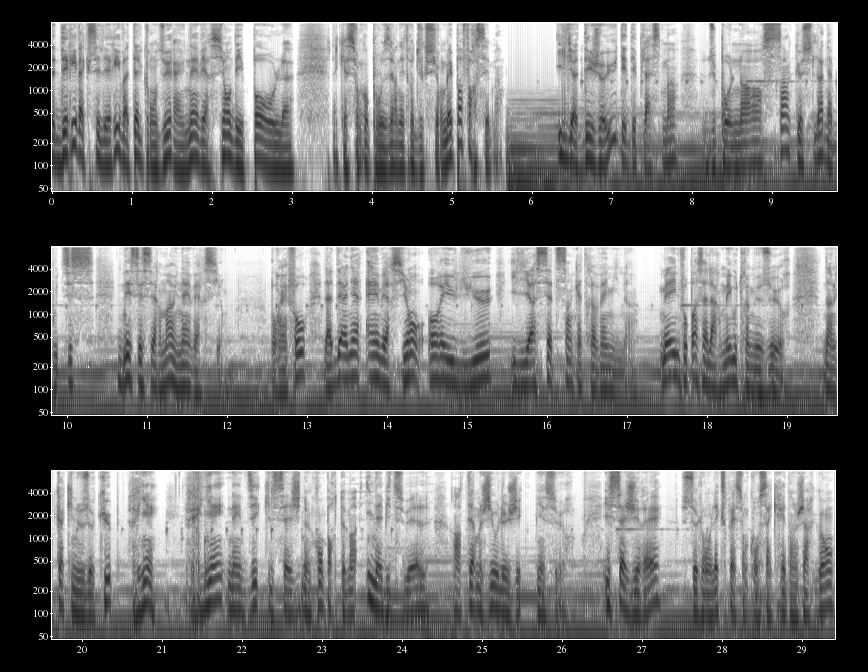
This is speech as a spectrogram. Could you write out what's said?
Cette dérive accélérée va-t-elle conduire à une inversion des pôles? La question qu'on posait en introduction, mais pas forcément. Il y a déjà eu des déplacements du pôle Nord sans que cela n'aboutisse nécessairement à une inversion. Pour info, la dernière inversion aurait eu lieu il y a 780 000 ans. Mais il ne faut pas s'alarmer outre mesure. Dans le cas qui nous occupe, rien, rien n'indique qu'il s'agit d'un comportement inhabituel en termes géologiques, bien sûr. Il s'agirait, selon l'expression consacrée le jargon,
